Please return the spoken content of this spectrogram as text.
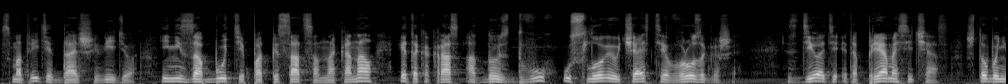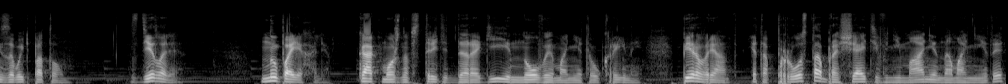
смотрите дальше видео. И не забудьте подписаться на канал, это как раз одно из двух условий участия в розыгрыше. Сделайте это прямо сейчас, чтобы не забыть потом. Сделали? Ну поехали. Как можно встретить дорогие новые монеты Украины? Первый вариант – это просто обращайте внимание на монеты,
